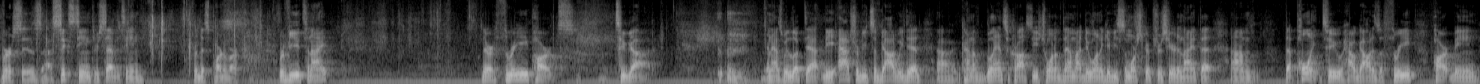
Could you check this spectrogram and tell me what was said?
verses uh, 16 through 17 for this part of our review tonight. There are three parts to God. and as we looked at the attributes of God, we did uh, kind of glance across each one of them. I do want to give you some more scriptures here tonight that. Um, that point to how God is a three part being.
